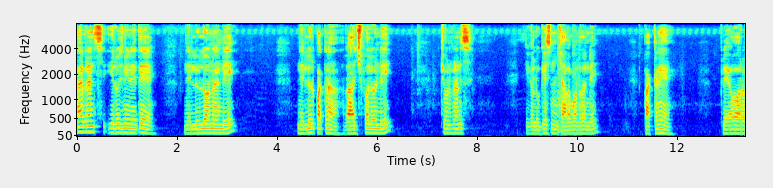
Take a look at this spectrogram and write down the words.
హాయ్ ఫ్రెండ్స్ ఈరోజు నేనైతే నెల్లూరులో ఉన్నా అండి నెల్లూరు పక్కన రాజుపాలెం అండి. చూడండి ఫ్రెండ్స్ ఇక లొకేషన్ చాలా బాగుంటుందండి. పక్కనే ఫ్లేవర్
